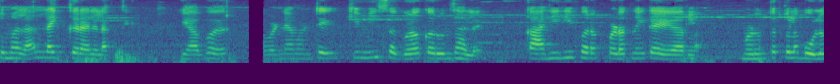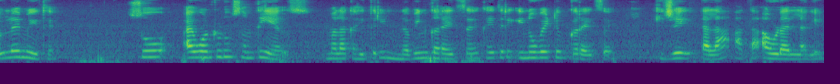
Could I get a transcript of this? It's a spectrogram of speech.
तुम्हाला लाईक करायला लागतील. यावर लावण्या म्हणते की मी सगळं करून झालं आहे काहीही फरक पडत नाही त्या ए आरला म्हणून तर तुला बोलवलं आहे मी इथे. So I want to do something else मला काहीतरी नवीन करायचं आहे काहीतरी इनोव्हेटिव्ह करायचं आहे की जे त्याला आता आवडायला लागेल.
